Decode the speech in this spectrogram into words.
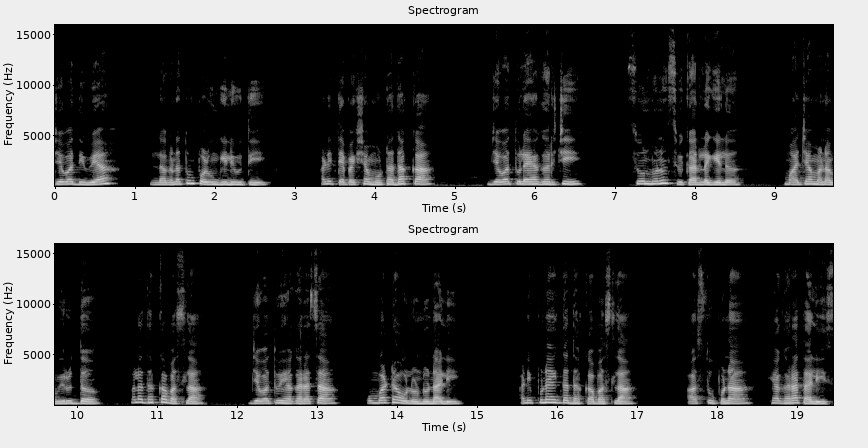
जेव्हा दिव्या लग्नातून पळून गेली होती आणि त्यापेक्षा मोठा धक्का जेव्हा तुला ह्या घरची सून म्हणून स्वीकारलं गेलं माझ्या मनाविरुद्ध मला धक्का बसला. जेव्हा तू ह्या घराचा उंबाटा ओलांडून आली आणि पुन्हा एकदा धक्का बसला आज तू पुन्हा ह्या घरात आलीस.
